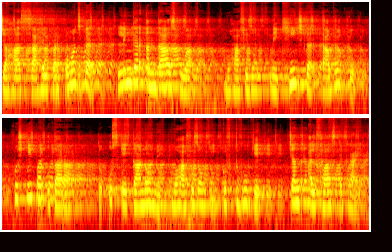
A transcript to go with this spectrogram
जहाज़ साहिल पर पहुंचकर लिंगर अंदाज हुआ। मुहाफिजों ने खींचकर ताबूत को खुशकी पर उतारा तो उसके कानों में मुहाफिजों की गुफ्तगु के चंद अल्फाज टकराए।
